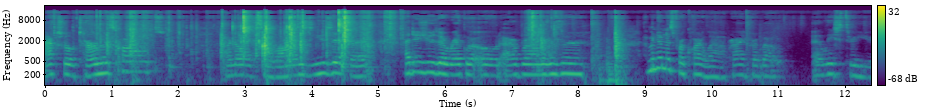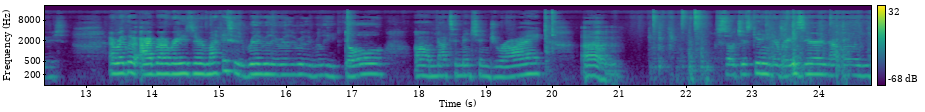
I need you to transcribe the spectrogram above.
actual term is called. I know like salons use it, but I just use a regular old eyebrow razor. I've been doing this for quite a while, probably for about at least three years. A regular eyebrow razor. My face is really, really, really, really, really dull um, not to mention dry. Um, so just getting the razor not only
